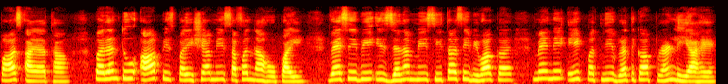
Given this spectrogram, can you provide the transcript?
पास आया था, परंतु आप इस परीक्षा में सफल ना हो पाई। वैसे भी इस जन्म में सीता से विवाह कर मैंने एक पत्नी व्रत का प्रण लिया है।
